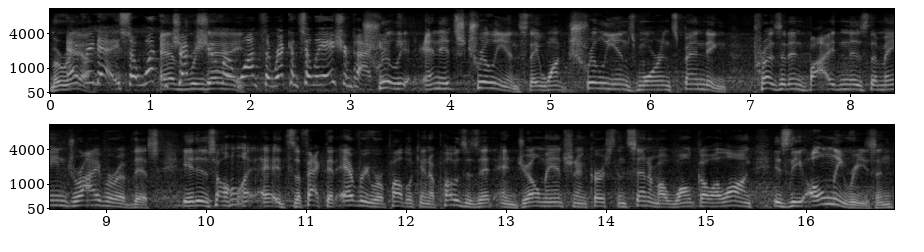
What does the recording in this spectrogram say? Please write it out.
Maria, every day. So what? Chuck Schumer day. wants a reconciliation package. Trillion, and it's trillions. They want trillions more in spending. President Biden is the main driver of this. It is only it's the fact that every Republican opposes it, and Joe Manchin and Kyrsten Sinema won't go along is the only reason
